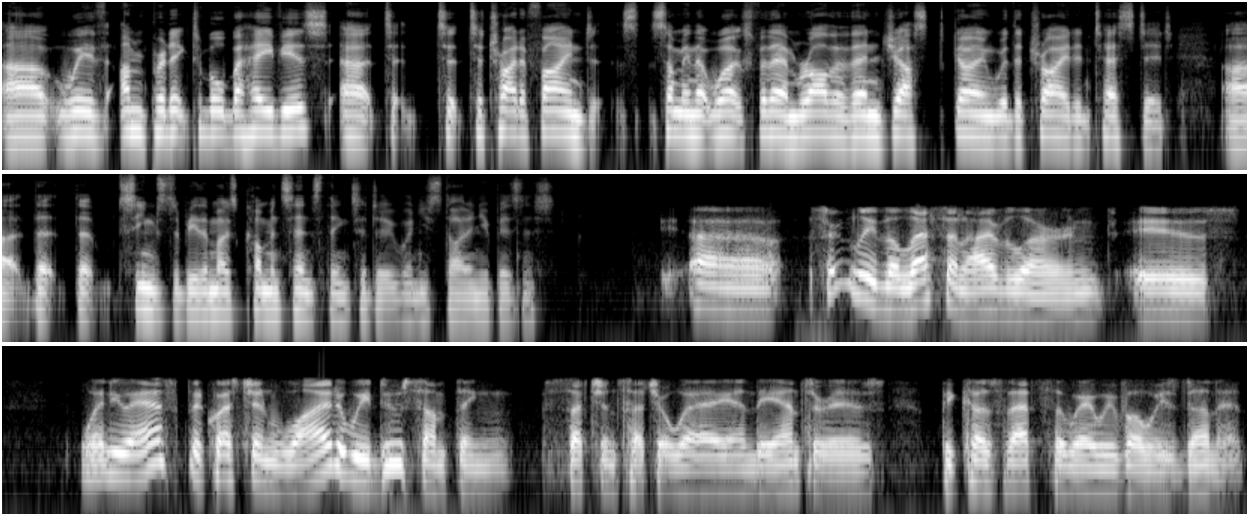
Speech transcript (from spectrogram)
uh, with unpredictable behaviors uh, to, to, to, try to find something that works for them rather than just going with the tried and tested uh, that, that seems to be the most common sense thing to do when you start a new business? Uh, certainly, the lesson I've learned is when you ask the question, why do we do something such and such a way? And the answer is because that's the way we've always done it.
